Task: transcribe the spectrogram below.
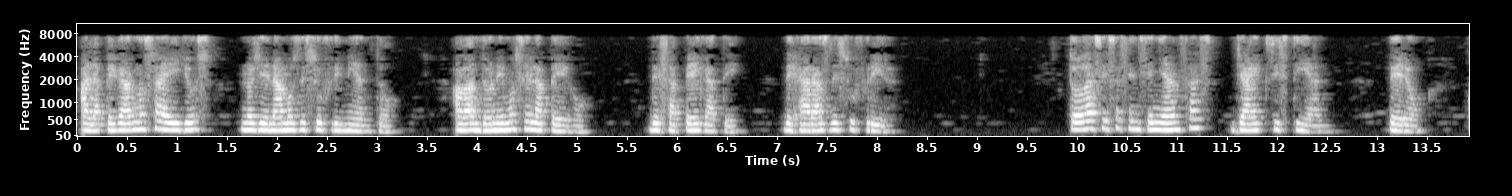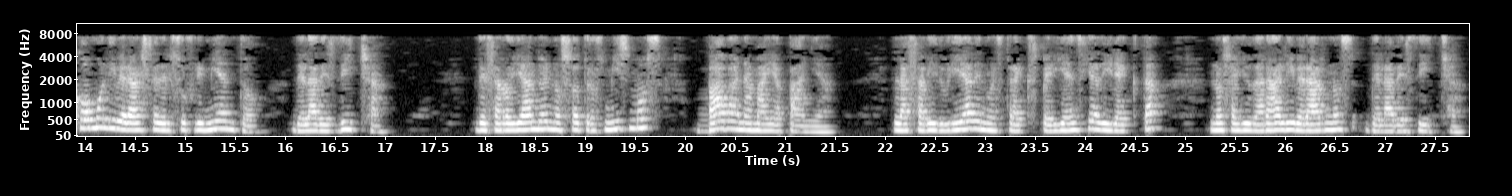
Al apegarnos a ellos nos llenamos de sufrimiento. Abandonemos el apego. Desapégate, dejarás de sufrir. Todas esas enseñanzas ya existían, pero ¿cómo liberarse del sufrimiento de la desdicha, desarrollando en nosotros mismos Bhavanamaya Paña. La sabiduría de nuestra experiencia directa nos ayudará a liberarnos de la desdicha.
